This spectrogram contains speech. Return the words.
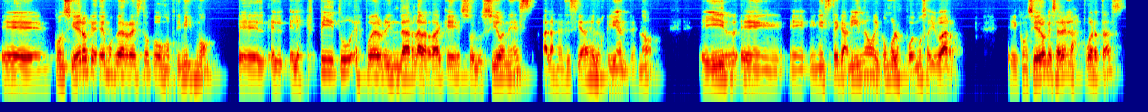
Eh, considero que debemos ver esto con optimismo. El espíritu es poder brindar, la verdad, que soluciones a las necesidades de los clientes, ¿no? E ir eh, eh, en este camino y cómo los podemos ayudar. Eh, considero que se abren las puertas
